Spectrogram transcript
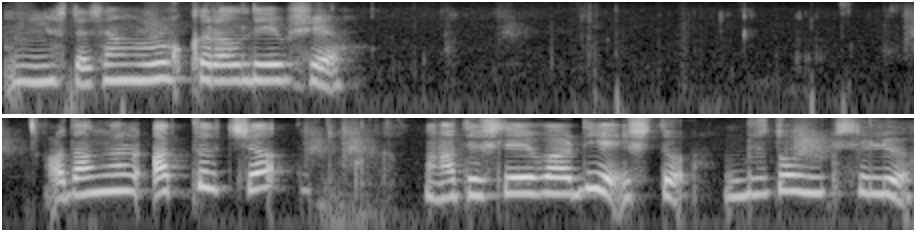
Hmm, işte sen ruh kralı diye bir şey. Adamlar attıkça ateşleri var diye işte bizde o yükseliyor.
